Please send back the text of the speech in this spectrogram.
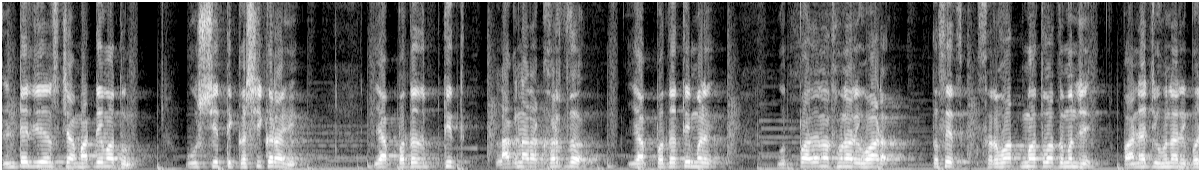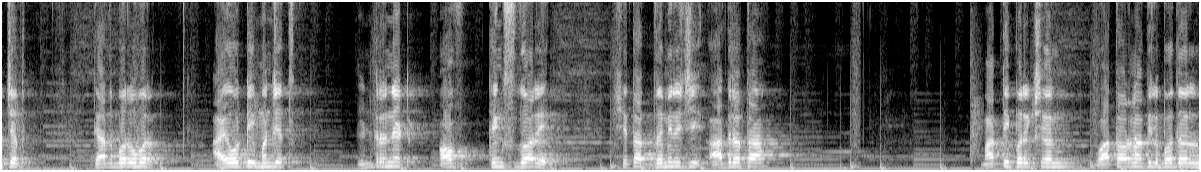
इंटेलिजन्सच्या माध्यमातून ऊस शेती कशी करावी? या पद्धतीत लागणारा खर्च या पद्धतीमुळे उत्पादनात होणारी वाढ तसेच सर्वात महत्त्वाचं म्हणजे पाण्याची होणारी बचत त्याचबरोबर आय ओ टी म्हणजेच इंटरनेट ऑफ थिंग्सद्वारे शेतात जमिनीची आर्द्रता माती परीक्षण वातावरणातील बदल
